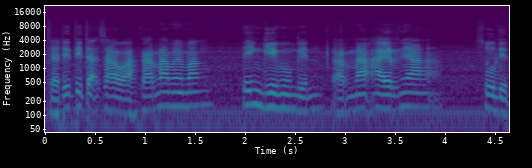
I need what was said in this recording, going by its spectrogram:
jadi tidak sawah karena memang tinggi mungkin karena airnya sulit.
